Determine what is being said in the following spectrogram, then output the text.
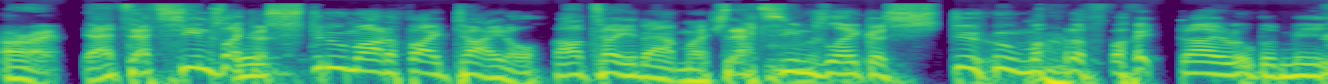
all right. That that seems like a stew modified title. I'll tell you that much. That seems like a stew modified title to me.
